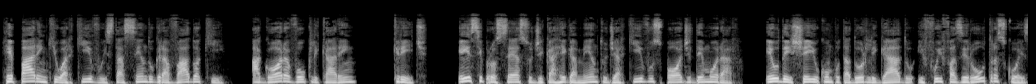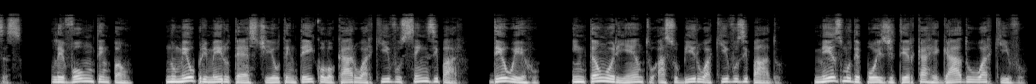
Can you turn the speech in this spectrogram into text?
Reparem que o arquivo está sendo gravado aqui. Agora vou clicar em Create. Esse processo de carregamento de arquivos pode demorar. Eu deixei o computador ligado e fui fazer outras coisas. Levou um tempão. No meu primeiro teste eu tentei colocar o arquivo sem zipar. Deu erro. Então oriento a subir o arquivo zipado. Mesmo depois de ter carregado o arquivo.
